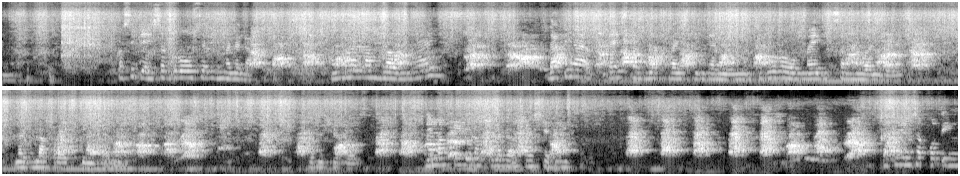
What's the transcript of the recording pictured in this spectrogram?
Ano. Kasi guys, sa grocery malalaki. Ang mahal ng brown rice. Dati nga, guys, nag-black rice din kami. Siguro, may isang buwan guys. Nag-black rice din kami. Ano siya guys. Limang kilo lang talaga ang kasya dito. Kasi yung sa puting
